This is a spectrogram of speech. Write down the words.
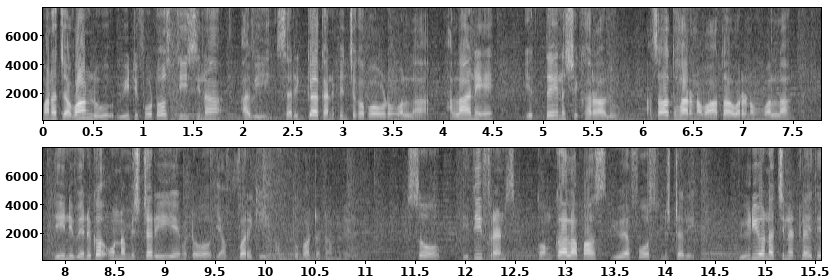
మన జవాన్లు వీటి ఫొటోస్ తీసినా అవి సరిగ్గా కనిపించకపోవడం వల్ల అలానే ఎత్తైన శిఖరాలు అసాధారణ వాతావరణం వల్ల దీని వెనుక ఉన్న మిస్టరీ ఏమిటో ఎవ్వరికీ అంతుపట్టడం లేదు. సో ఇది ఫ్రెండ్స్ కొంకాలపాస్ యూఎఫ్ఓస్ మిస్టరీ. వీడియో నచ్చినట్లయితే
